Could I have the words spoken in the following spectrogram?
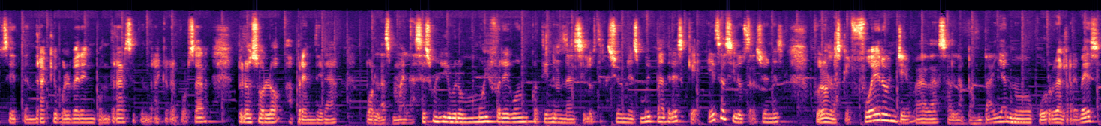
se tendrá que volver a encontrar, se tendrá que reforzar, pero solo aprenderá por las malas. Es un libro muy fregón, tiene unas ilustraciones muy padres que esas ilustraciones fueron las que fueron llevadas a la pantalla, no ocurrió al revés.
